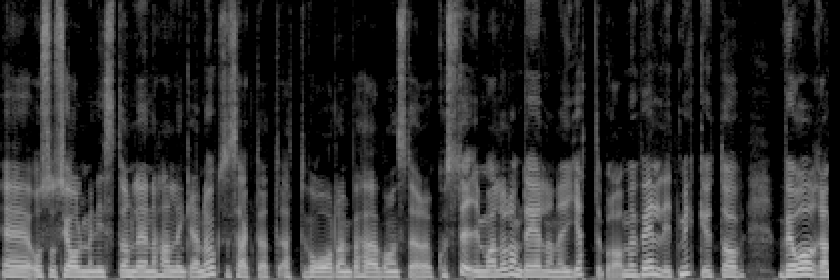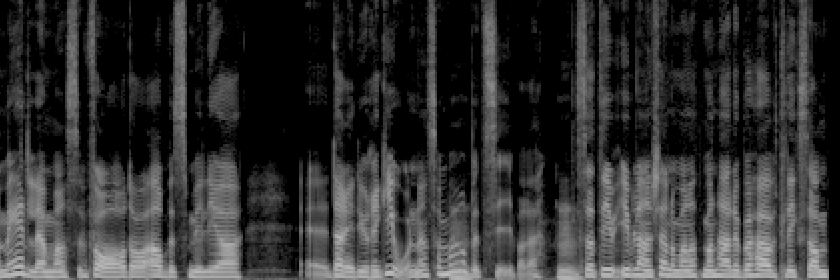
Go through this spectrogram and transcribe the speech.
Eh, och socialministern Lena Hallengren har också sagt att, att vården behöver en större kostym. Alla de delarna är jättebra. Men väldigt mycket av våra medlemmars vardag och arbetsmiljö, där är det ju regionen som Mm. arbetsgivare. Mm. Så att ibland känner man att man hade behövt liksom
